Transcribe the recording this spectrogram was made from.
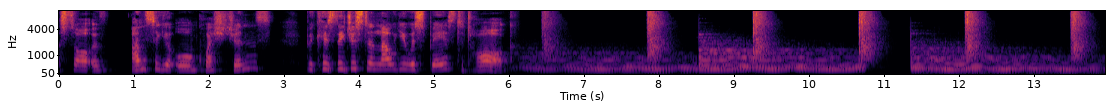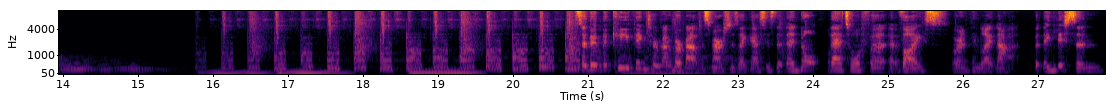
sort of answer your own questions because they just allow you a space to talk. So the, the key thing to remember about the Samaritans, I guess, is that they're not there to offer advice or anything like that, but they listen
